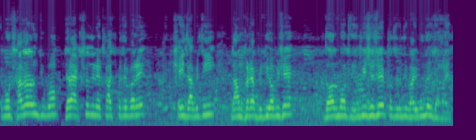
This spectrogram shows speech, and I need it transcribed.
এবং সাধারণ যুবক যারা একশো দিনের কাজ পেতে পারে, সেই দাবিতেই নামখানা বিডিও অফিসে দলমত নির্বিশেষে প্রতিবন্ধী ভাই বোনদের জমায়েত।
